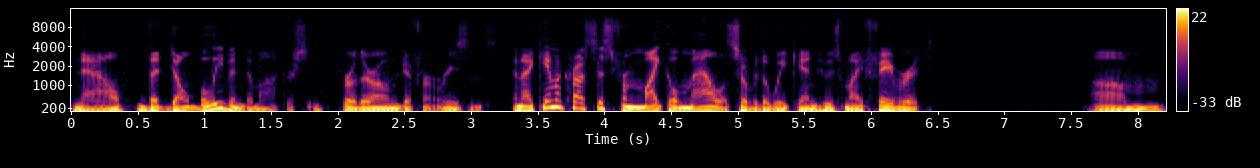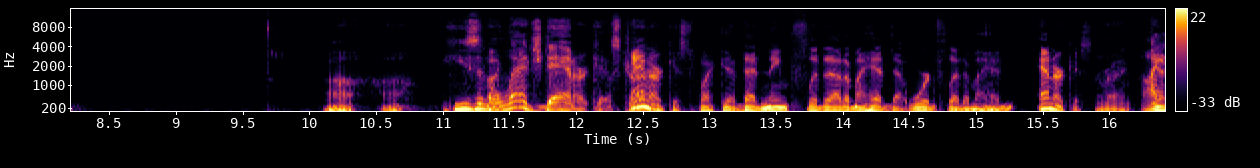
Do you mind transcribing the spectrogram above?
now that don't believe in democracy for their own different reasons. And I came across this from Michael Malice over the weekend, who's my favorite. Um. He's an alleged anarchist, right? Anarchist. Why, that name flitted out of my head. That word fled out of my head. Anarchist. Right. I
